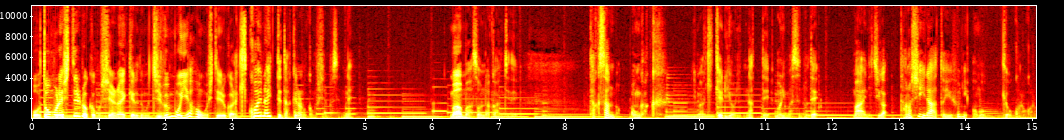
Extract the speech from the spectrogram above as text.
音漏れしてるのかもしれないけれども自分もイヤホンをしているから聞こえないってだけなのかもしれませんね。まあまあそんな感じでたくさんの音楽今聴けるようになっておりますので毎日が楽しいなというふうに思う今日この頃、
